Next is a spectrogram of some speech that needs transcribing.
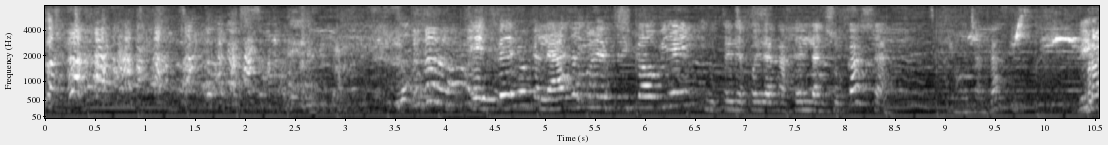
Espero que les hayamos explicado bien y ustedes puedan hacerla en su casa. Y muchas gracias. Después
